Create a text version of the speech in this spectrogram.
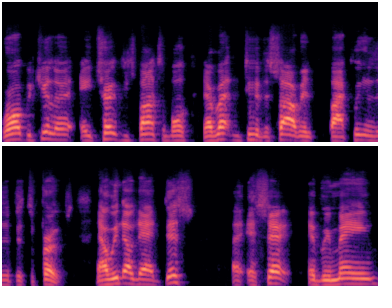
Royal Peculiar, a church responsible directly to the sovereign by Queen Elizabeth I. Now we know that this uh, it said it remained.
